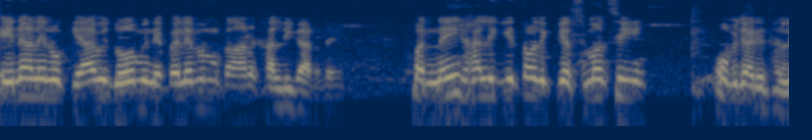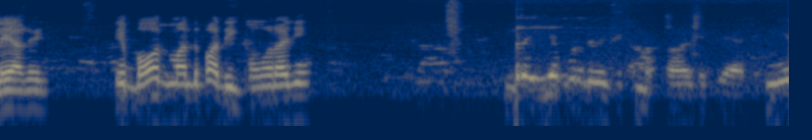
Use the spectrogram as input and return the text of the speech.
ਇਹਨਾਂ ਨੇ ਇਹਨੂੰ ਕਿਹਾ ਵੀ 2 ਮਹੀਨੇ ਪਹਿਲੇ ਵੀ ਮਕਾਨ ਖਾਲੀ ਕਰ ਦੇ। ਪਰ ਨਹੀਂ ਖਾਲੀ ਕੀਤਾ ਉਹਦੀ ਕਿਸਮਤ ਸੀ ਉਹ ਵਿਚਾਰੀ ਥੱਲੇ ਆ ਗਈ। ਇਹ ਬਹੁਤ ਮੰਦਭਾਗੀ ਖਬਰ ਆ ਜੀ। ਰਈਆਪੁਰ ਦੇ ਵਿੱਚ ਇੱਕ ਮਕਾਨ ਡਿੱਗਿਆ ਕਿੰਨੀ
